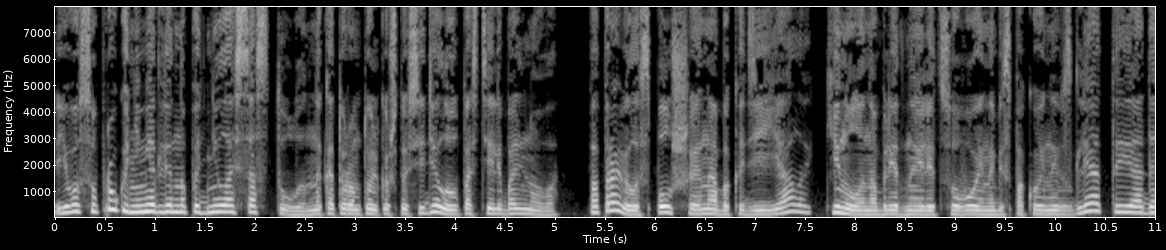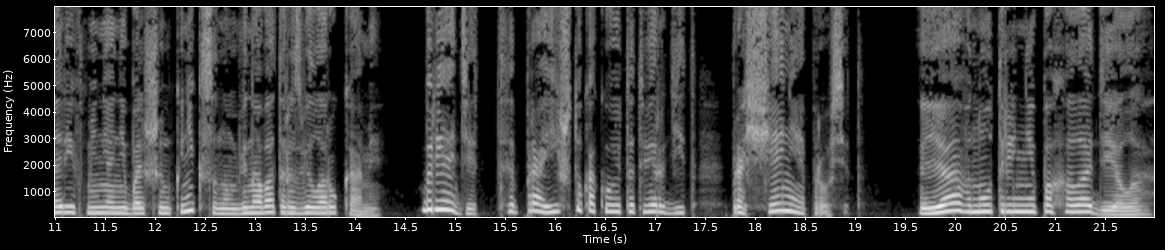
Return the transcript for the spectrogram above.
Его супруга немедленно поднялась со стула, на котором только что сидела у постели больного, поправила сползшее на бок одеяло, кинула на бледное лицо воина беспокойный взгляд и, одарив меня небольшим книксоном, виновато развела руками. «Бредит, про Ишту какую-то твердит, прощение просит». Я внутренне похолодела,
